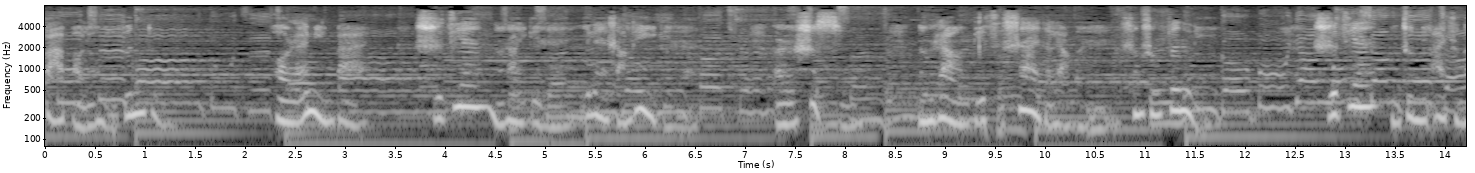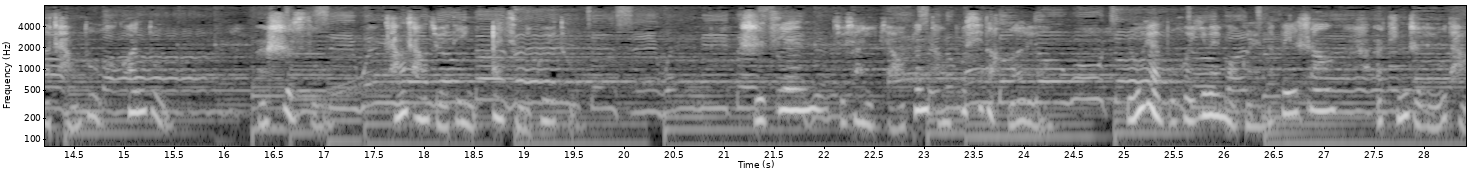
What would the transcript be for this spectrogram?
法保留你的温度。恍然明白，时间能让一个人依恋上另一个人，而世俗能让彼此深爱的两个人生生分离。时间能证明爱情的长度和宽度，而世俗常常决定爱情的归途。时间就像一条奔腾不息的河流，永远不会因为某个人的悲伤而停止流淌。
